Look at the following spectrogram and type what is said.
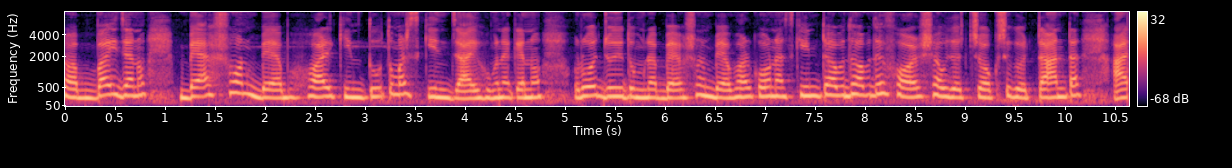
সবাই জানো, বেসন ব্যবহার কিন্তু তোমার স্কিন যাই হোক না কেন, রোজ যদি তোমরা বেসন ব্যবহার করো না, স্কিনটা ধবধে ফর্সা উজার চকচকে টান টান। আর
